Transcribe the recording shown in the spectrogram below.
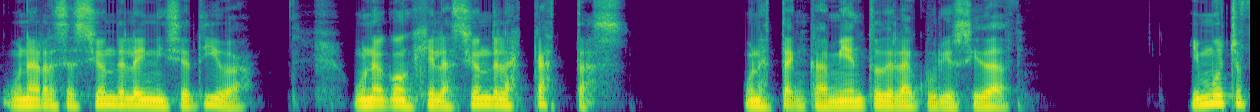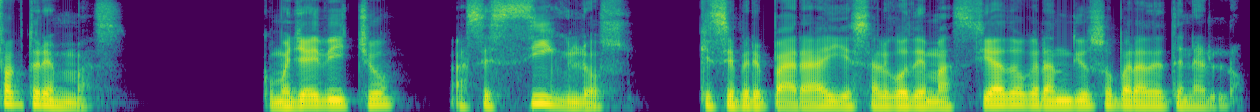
una recesión de la iniciativa, una congelación de las castas, un estancamiento de la curiosidad y muchos factores más. Como ya he dicho, hace siglos que se prepara y es algo demasiado grandioso para detenerlo.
